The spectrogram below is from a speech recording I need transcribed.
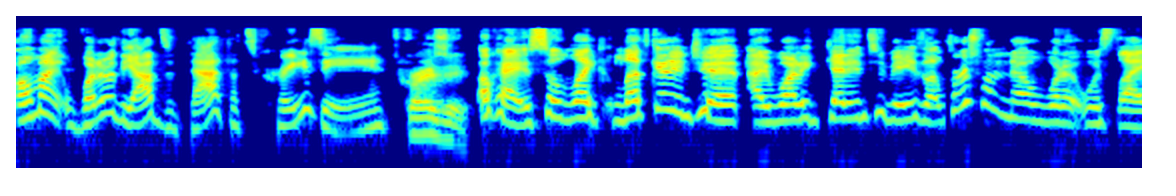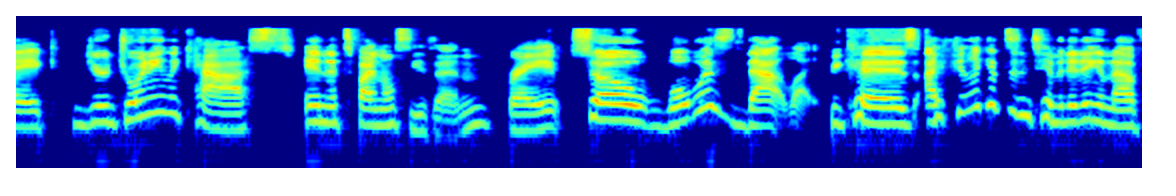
oh my, what are the odds of that? That's crazy. It's crazy. Okay, so like, let's get into it. I want to get into Maisel. First, want to know what it was like. You're joining the cast in its final season, right? So, what was that like? Because I feel like it's intimidating enough.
